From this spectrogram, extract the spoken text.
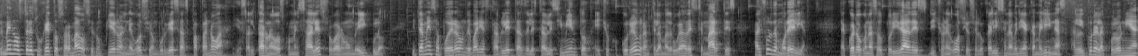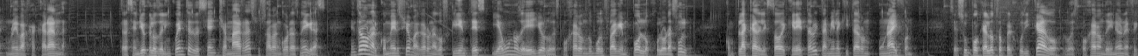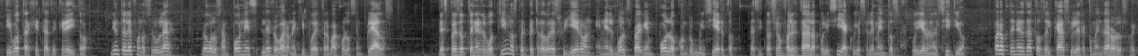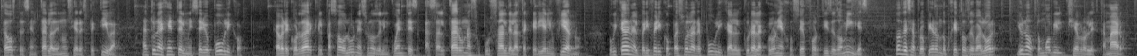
Al menos tres sujetos armados irrumpieron el negocio de hamburguesas Papanoa y asaltaron a dos comensales, robaron un vehículo y también se apoderaron de varias tabletas del establecimiento, hecho que ocurrió durante la madrugada de este martes, al sur de Morelia. De acuerdo con las autoridades, dicho negocio se localiza en la avenida Camelinas, a la altura de la colonia Nueva Jacaranda. Trascendió que los delincuentes vestían chamarras, usaban gorras negras, entraron al comercio, amagaron a dos clientes y a uno de ellos lo despojaron de un Volkswagen Polo color azul, con placa del estado de Querétaro y también le quitaron un iPhone. Se supo que al otro perjudicado lo despojaron de dinero en efectivo, tarjetas de crédito y un teléfono celular. Luego los zampones les robaron equipo de trabajo a los empleados. Después de obtener el botín, los perpetradores huyeron en el Volkswagen Polo con rumbo incierto. La situación fue alertada a la policía, cuyos elementos acudieron al sitio para obtener datos del caso y le recomendaron a los afectados presentar la denuncia respectiva ante un agente del Ministerio Público. Cabe recordar que el pasado lunes unos delincuentes asaltaron una sucursal de la taquería El Infierno, ubicada en el periférico Paso de la República a la altura de la colonia José Ortiz de Domínguez, donde se apropiaron de objetos de valor y un automóvil Chevrolet Camaro.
